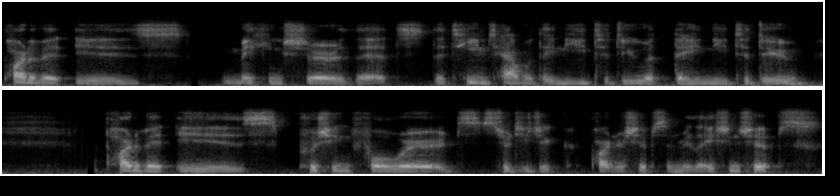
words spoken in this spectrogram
part of it is making sure that the teams have what they need to do what they need to do part of it is pushing forward strategic partnerships and relationships.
